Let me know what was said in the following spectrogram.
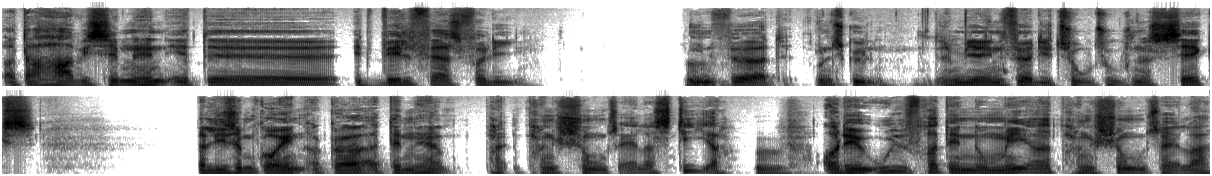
og der har vi simpelthen et, øh, et velfærdsforlig, mm. indført, undskyld, som vi har indført i 2006, der ligesom går ind og gør, at den her pensionsalder stiger. Mm. Og det er ud fra den normerede pensionsalder,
